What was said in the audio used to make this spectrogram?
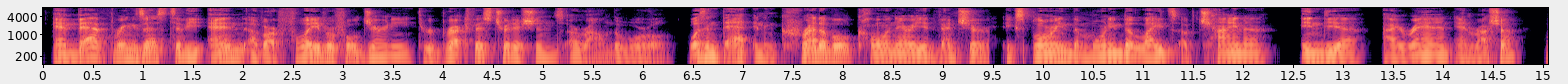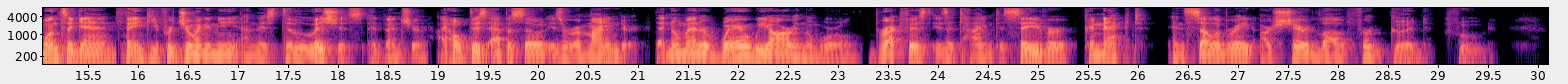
And that brings us to the end of our flavorful journey through breakfast traditions around the world. Wasn't that an incredible culinary adventure exploring the morning delights of China, India, Iran, and Russia? Once again, thank you for joining me on this delicious adventure. I hope this episode is a reminder that no matter where we are in the world, breakfast is a time to savor, connect, and celebrate our shared love for good food.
